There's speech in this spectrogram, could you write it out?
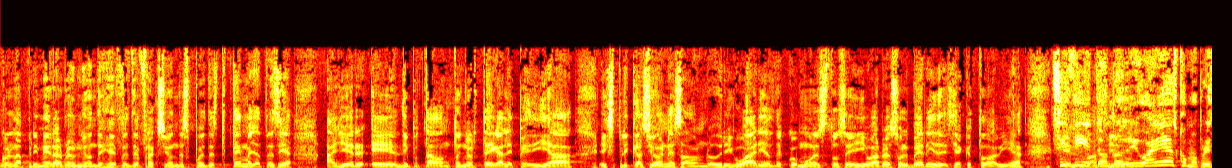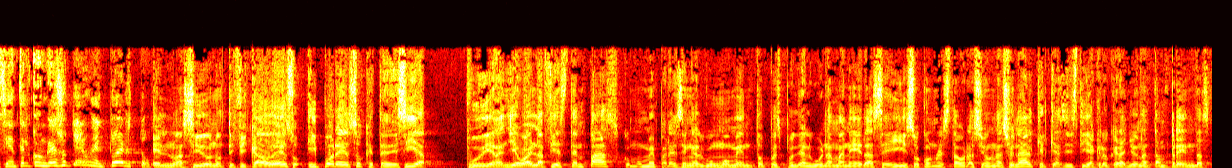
con la primera reunión de jefes de fracción después de este tema. Ya te decía, ayer eh, el diputado Antonio Ortega le pedía explicaciones a don Rodrigo Arias de cómo esto se iba a resolver y decía que todavía... Sí, sí, don Rodrigo Arias, como presidente del Congreso, tiene un entuerto. Él no ha sido notificado de eso. Y por eso que te decía, pudieran llevar la fiesta en paz, como me parece en algún momento, pues, pues de alguna manera se hizo con Restauración Nacional, que el que asistía creo que era Jonathan Prendas,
